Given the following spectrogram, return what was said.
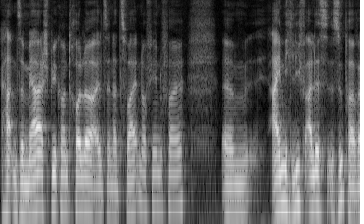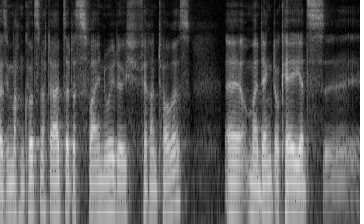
hatten sie mehr Spielkontrolle als in der zweiten auf jeden Fall. Ähm, eigentlich lief alles super, weil sie machen kurz nach der Halbzeit das 2-0 durch Ferran Torres. Äh, und man denkt, okay, jetzt äh,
